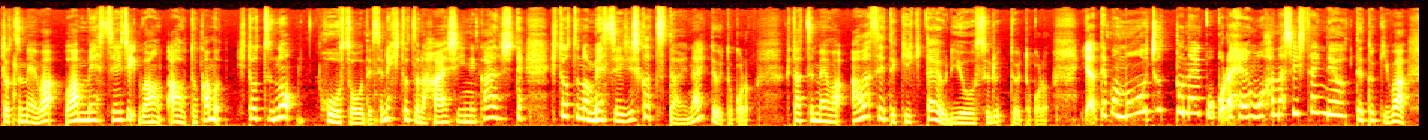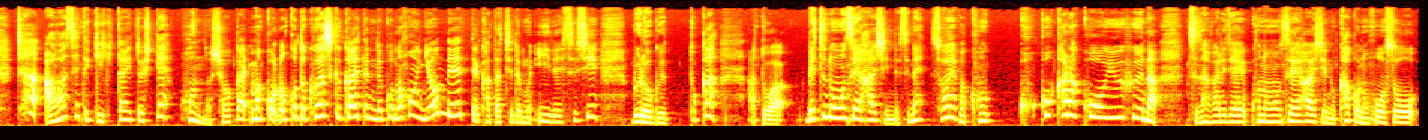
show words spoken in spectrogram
1つ目はワンメッセージワンアウトカム。1つの放送ですね。1つの配信に関して1つのメッセージしか伝えないというところ。2つ目は合わせて聞きたいを利用するというところ。いやでももうちょっとねここら辺お話ししたいんだよって時はじゃあ合わせて聞きたいとして本の紹介。まあこのこと詳しく書いてるんでこの本読んでって形でもいいですしブログとかあとは別の音声配信ですね。そういえばここからこういう風なつながりでこの音声配信の過去の放送を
